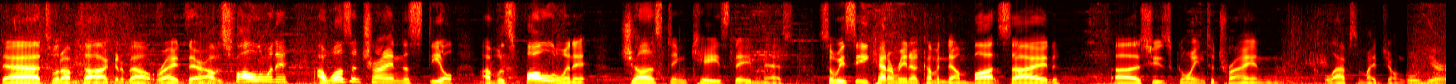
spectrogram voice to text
That's what I'm talking about right there. I was following it. I wasn't trying to steal. I was following it just in case they miss. So we see Katarina coming down bot side. Uh, she's going to try and collapse in my jungle here.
